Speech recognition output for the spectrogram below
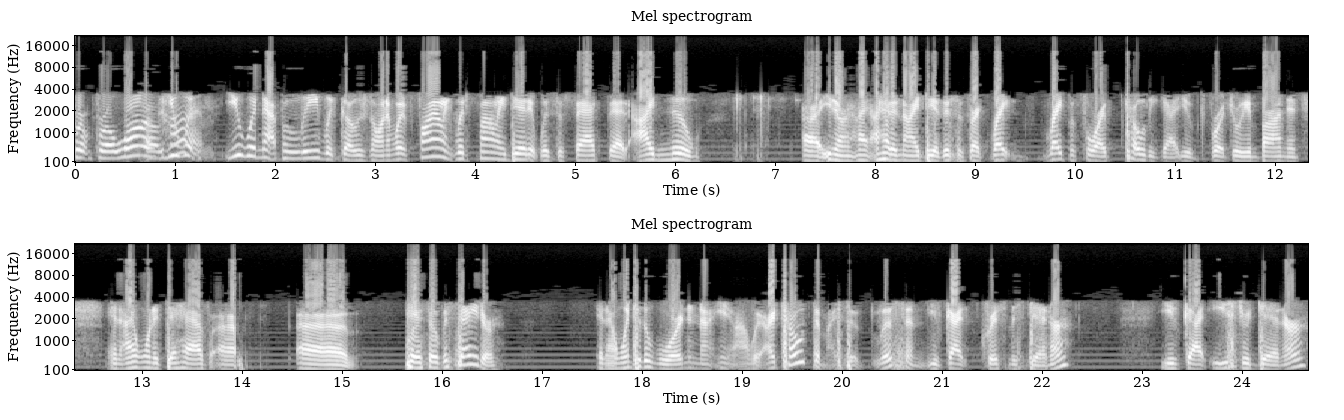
for for a long Oh, you time. would you would not believe what goes on. And what finally what finally did it was the fact that I knew uh you know, I, I had an idea. This is like right right before I totally got you before Julian Bond and and I wanted to have uh uh Passover Seder. And I went to the warden and I you know, I, I told them, I said, Listen, you've got Christmas dinner, you've got Easter dinner,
